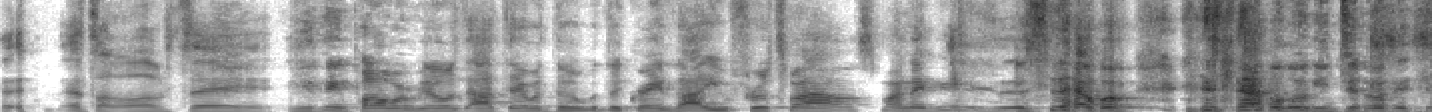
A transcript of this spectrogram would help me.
That's all I'm saying. you think Paul Revere was out there with the with the great value fruit smiles, my nigga? Is, is that what is that what we doing?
